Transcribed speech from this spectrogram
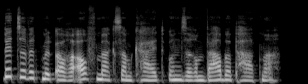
Bitte widmet eure Aufmerksamkeit unserem Werbepartner.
